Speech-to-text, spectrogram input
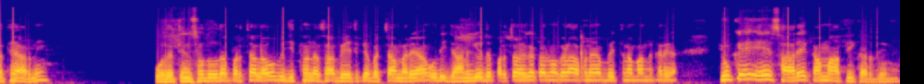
ਹਥਿਆਰ ਨਹੀਂ? ਉਹਦੇ 302 ਦਾ ਪਰਚਾ ਲਾਓ ਵੀ ਜਿੱਥੋਂ ਨਸ਼ਾ ਵੇਚ ਕੇ ਬੱਚਾ ਮਰਿਆ, ਉਹਦੀ ਜਾਣਗੀ, ਉਹਦੇ ਪਰਚਾ ਹੋਏਗਾ ਕੱਲ ਨੂੰ ਅਗਲਾ ਆਪਣੇ ਆਪ ਵੇਚਣਾ ਬੰਦ ਕਰੇਗਾ। ਕਿਉਂਕਿ ਇਹ ਸਾਰੇ ਕੰਮ ਆਪ ਹੀ ਕਰਦੇ ਨੇ।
